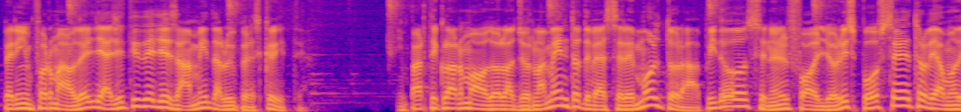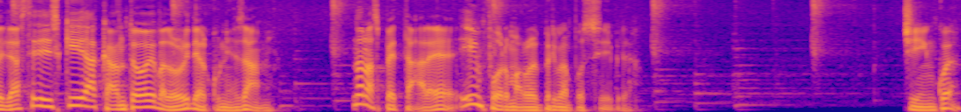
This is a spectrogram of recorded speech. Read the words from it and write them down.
per informarlo degli esiti degli esami da lui prescritti. In particolar modo l'aggiornamento deve essere molto rapido se nel foglio risposte troviamo degli asterischi accanto ai valori di alcuni esami. Non aspettare, informalo il prima possibile. 5.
